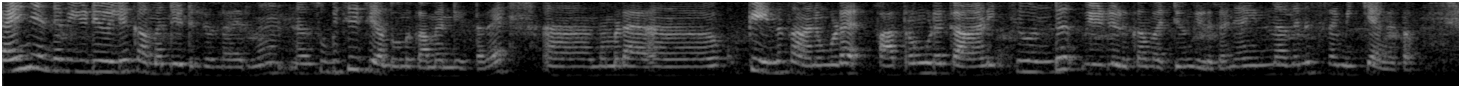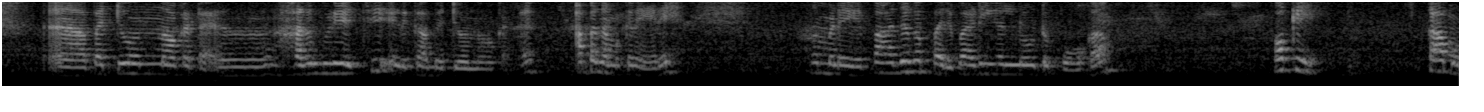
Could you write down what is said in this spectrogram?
കഴിഞ്ഞ എന്റെ വീഡിയോയിൽ കമന്റ് ഇട്ടിട്ടുണ്ടായിരുന്നു. ആ, സുബി ചേച്ചിയാന്ന് തോന്നുന്നു കമന്റ് ഇട്ടത്. നമ്മുടെ കുക്ക് ചെയ്യുന്ന സാധനം കൂടെ പാത്രം കൂടെ കാണിച്ചുകൊണ്ട് വീഡിയോ എടുക്കാൻ പറ്റുമെങ്കിൽ എടുക്കാം. ഞാൻ ഇന്ന് അതിന് ശ്രമിക്കാം കേട്ടോ. ആ, പറ്റുമോ എന്ന് നോക്കട്ടെ. അതും കൂടി വെച്ച് എടുക്കാൻ പറ്റുമോ എന്ന് നോക്കട്ടെ. അപ്പം നമുക്ക് നേരെ നമ്മുടെ പാചക പരിപാടികളിലോട്ട് പോകാം. ഓക്കെ. കാമോ.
